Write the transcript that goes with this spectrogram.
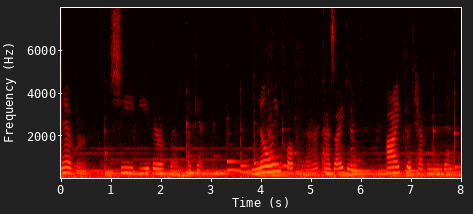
never see either of them again. Knowing Falconer as I did, I could have known better.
